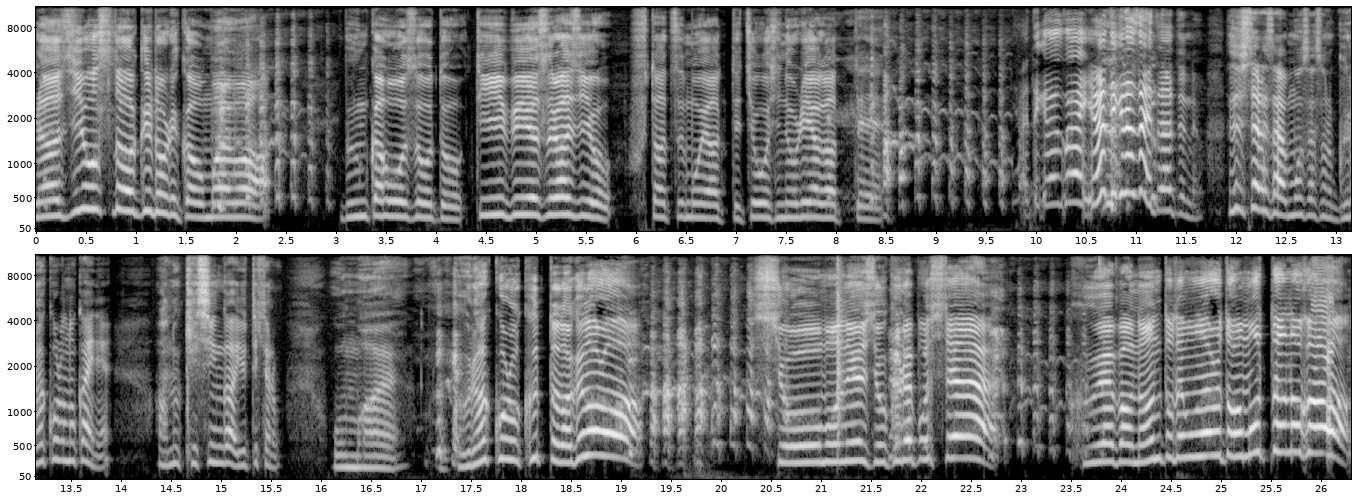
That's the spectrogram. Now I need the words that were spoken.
ラジオスター気取りかお前は。文化放送と TBS ラジオ2つもやって調子乗りやがってめてください。やめてくださいってなってんのよ。そしたらさもうさそのグラコロの回ね。あの化身が言ってきたの。お前グラコロ食っただけだろ。しょうもねえ食レポして食えば何とでもなると思ってんのか。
